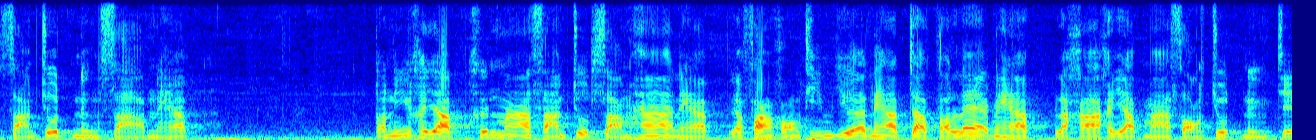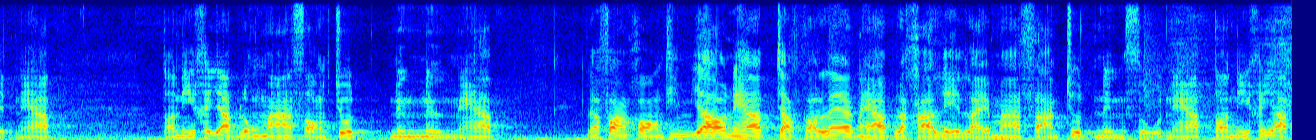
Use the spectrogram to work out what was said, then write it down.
3.13 นะครับ ตอนนี้ขยับขึ้นมา 3.35 นะครับ แล้วฝั่งของทีมเยือนนะครับ จากตอนแรกนะครับ ราคาขยับมา 2.17 นะครับ ตอนนี้ขยับลงมา 2.11 นะครับ แล้วฝั่งของทีมเย่านะครับ จากตอนแรกนะครับ ราคาเลทไหลมา 3.10 นะครับ ตอนนี้ขยับ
